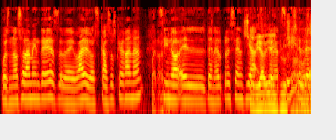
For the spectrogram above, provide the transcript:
pues no solamente es, eh, vale, los casos que ganan, Bueno, sino el tener presencia. Su día a día tener- incluso, Sí, ¿no? el, Es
